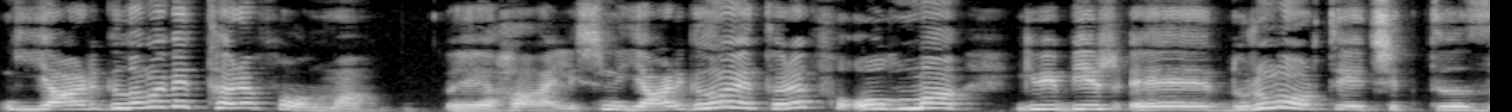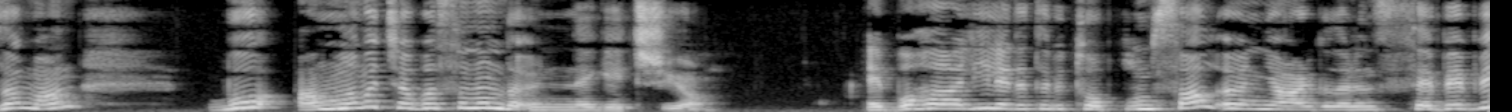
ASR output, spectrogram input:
yargılama ve taraf olma e, hali. Şimdi yargılama ve taraf olma gibi bir e, durum ortaya çıktığı zaman bu anlama çabasının da önüne geçiyor. E bu haliyle de tabii toplumsal ön yargıların sebebi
